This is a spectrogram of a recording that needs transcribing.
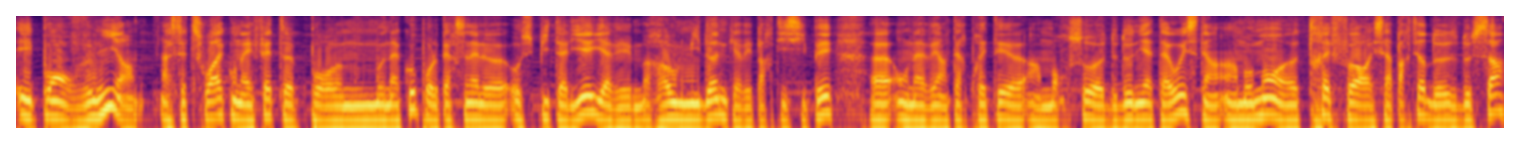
Et pour en revenir à cette soirée qu'on avait faite pour Monaco pour le personnel hospitalier il y avait Raoul Midon qui avait participé. On avait interprété un morceau de Donia Tawe c'était un, un moment très fort. Et c'est à partir de, de ça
